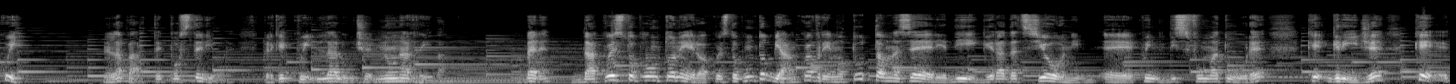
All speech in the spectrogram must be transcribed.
qui, nella parte posteriore, perché qui la luce non arriva. Bene? Da questo punto nero a questo punto bianco avremo tutta una serie di gradazioni, eh, quindi di sfumature che, grigie, che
